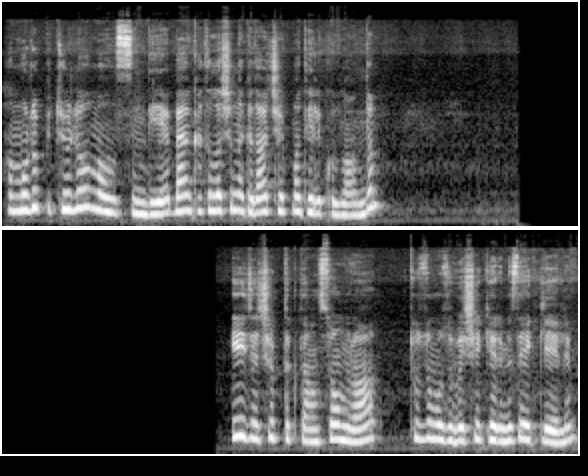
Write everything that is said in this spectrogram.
Hamuru pütürlü olmamasın diye ben katılaşana kadar çırpma teli kullandım. İyice çırptıktan sonra tuzumuzu ve şekerimizi ekleyelim.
